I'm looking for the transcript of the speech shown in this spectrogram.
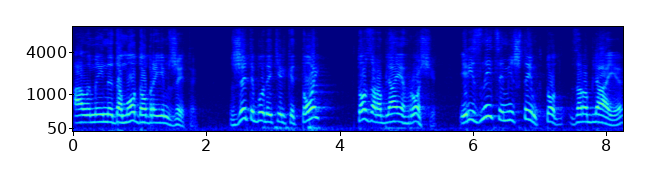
але ми й не дамо добре їм жити. Жити буде тільки той, хто заробляє гроші. І різниця між тим, хто заробляє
